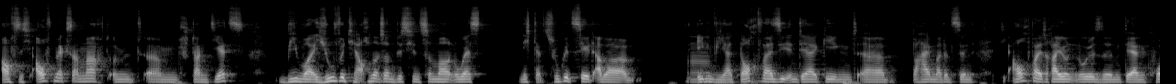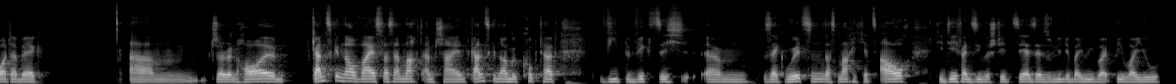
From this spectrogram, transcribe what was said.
auf sich aufmerksam macht und ähm, Stand jetzt, BYU wird ja auch immer so ein bisschen zum Mountain West nicht dazugezählt, aber mhm. irgendwie ja doch, weil sie in der Gegend äh, beheimatet sind, die auch bei 3 und 0 sind, deren Quarterback ähm, Jaron Hall ganz genau weiß, was er macht anscheinend, ganz genau geguckt hat, wie bewegt sich ähm, Zach Wilson, das mache ich jetzt auch. Die Defensive steht sehr, sehr solide bei BYU,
